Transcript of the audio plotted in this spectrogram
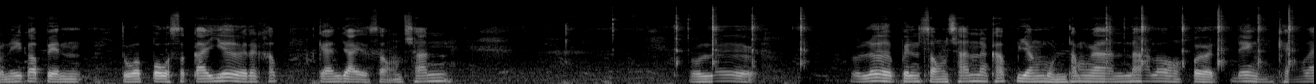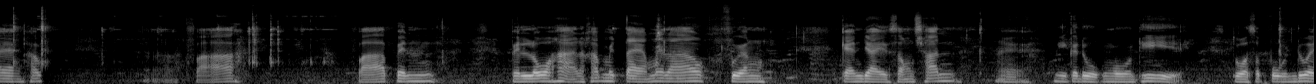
ตัวนี้ก็เป็นตัวโปรสกายเยอร์นะครับ แกนใหญ่ 2 ชั้นโรลเลอร์โรลเลอร์เป็น 2 ชั้นนะครับ ยังหมุนทำงานหน้าร่องเปิดเด้งแข็งแรงครับ ฝา ฝาเป็น เป็นโลหะนะครับ ไม่แตกไม่ร้าวเฟืองแกนใหญ่ 2 ชั้น มีกระดูกงูที่ตัวสปูลด้วย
